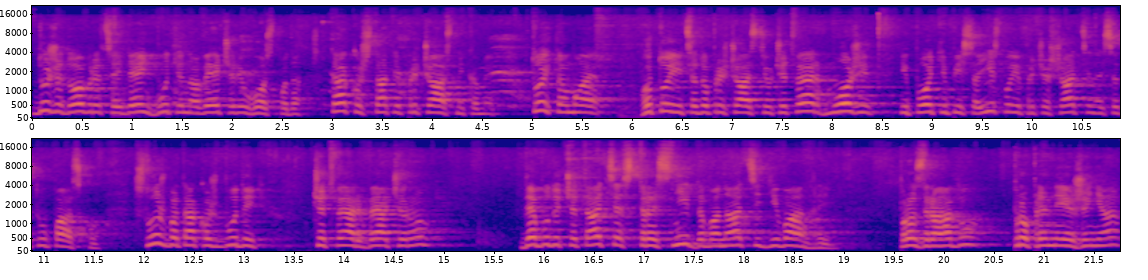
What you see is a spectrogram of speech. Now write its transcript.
Дуже добре цей день бути на вечері у Господа, також стати причасниками. Той, хто має, готується до причастя в четвер, може і потім після іспові причащатися на святу Пасху. Служба також буде в четвер вечором, де будуть читатися страсні 12 Євангелій про зраду, про приниження,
